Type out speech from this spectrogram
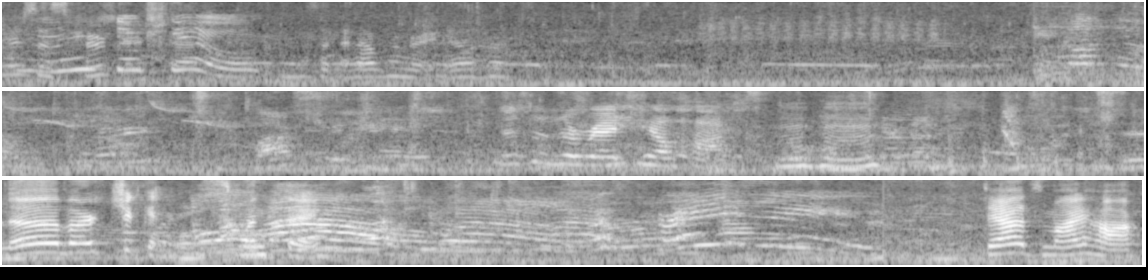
Where's his food? so cute. Doesn't have one right now, huh? This is a red tail hawk. Mm-hmm. Love our chickens, one thing. That's crazy. Dad's my hawk,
